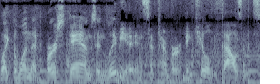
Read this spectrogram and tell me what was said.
like the one that burst dams in Libya in September and killed thousands.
